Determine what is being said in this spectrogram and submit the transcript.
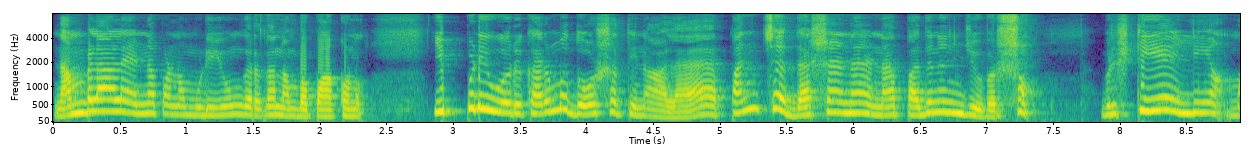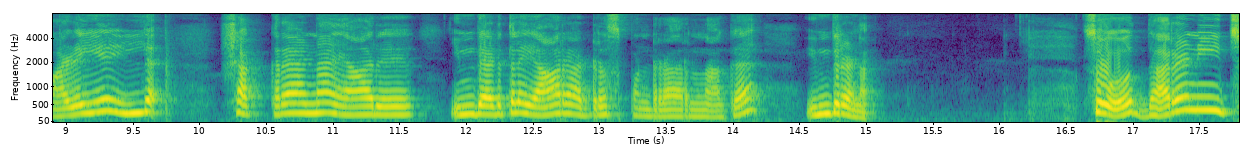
நம்மளால் என்ன பண்ண முடியுங்கிறத நம்ம பார்க்கணும். இப்படி ஒரு கர்ம தோஷத்தினால பஞ்ச தசன பதினஞ்சு வருஷம். விருஷ்டியே இல்லையா? மழையே இல்லை. சக்கரன்னா யார்? இந்த இடத்துல யார் அட்ரஸ் பண்ணுறாருனாக்க இந்திரனை. ஸோ தரணீச்ச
